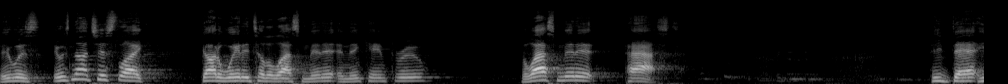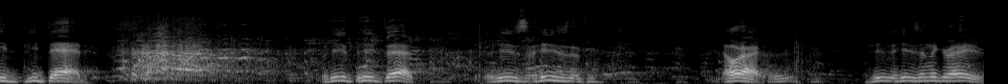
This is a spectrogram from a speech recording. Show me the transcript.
It was, it was not just like God waited till the last minute and then came through. The last minute passed. He dead. He, he dead. he, he dead. He's, he's, all right. He, he's in the grave.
